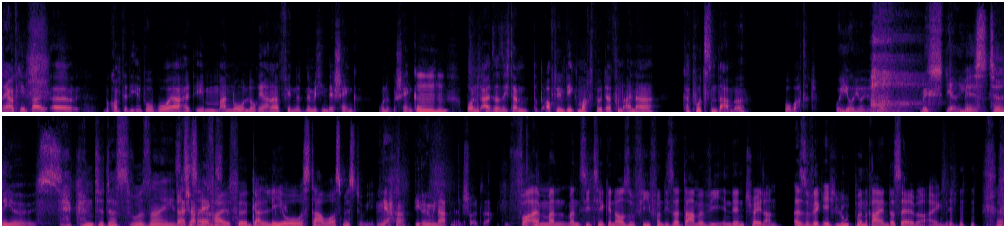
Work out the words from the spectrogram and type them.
Naja, auf jeden Fall äh, bekommt er die Info, wo er halt eben Mando und Loriana findet, nämlich in der Schenk ohne Geschenke. Mhm. Und als er sich dann auf den Weg macht, wird er von einer Kapuzendame beobachtet. Uiuiui. Oh, mysteriös. Mysteriös. Wer könnte das wohl sein? Das Sascha ist ein Banks. Fall für Galileo Star Wars Mystery. Ja, die Illuminaten sind schuld. Ja. Vor allem, man, man sieht hier genauso viel von dieser Dame wie in den Trailern. Also wirklich lupenrein dasselbe eigentlich. ja.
